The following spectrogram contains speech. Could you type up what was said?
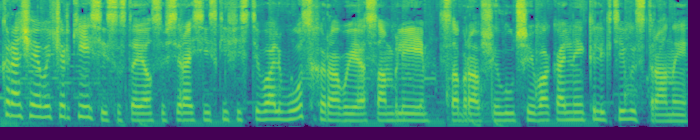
В Карачаево-Черкесии состоялся Всероссийский фестиваль ВОЗ «Хоровые ассамблеи», собравший лучшие вокальные коллективы страны.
